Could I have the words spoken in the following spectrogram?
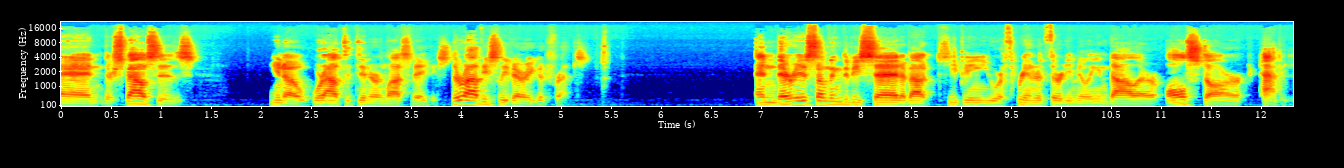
and their spouses, you know, were out to dinner in Las Vegas. They're obviously very good friends. And there is something to be said about keeping your $330 million all star happy.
